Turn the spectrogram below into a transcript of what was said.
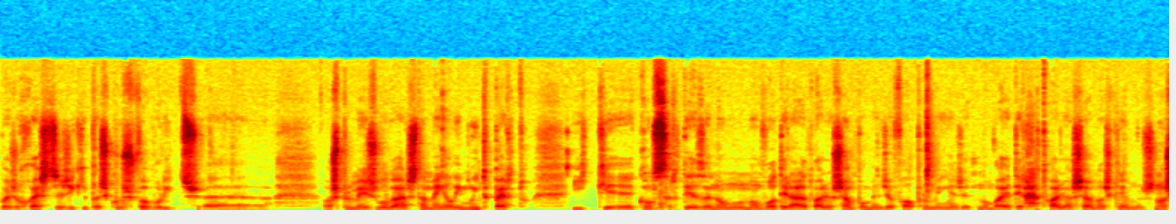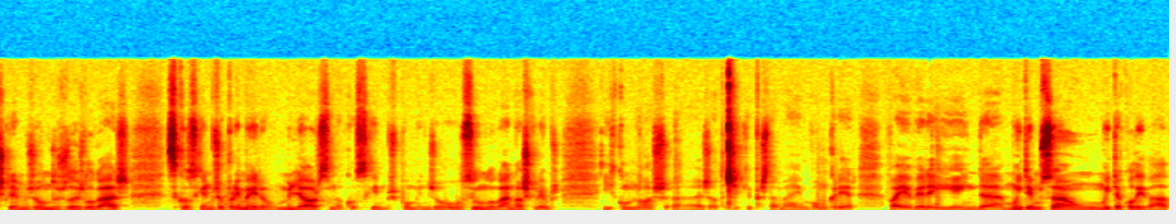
pois o resto das equipas com os favoritos aos primeiros lugares também ali muito perto. E que com certeza não, não vou tirar a toalha ao chão, pelo menos eu falo por mim, a gente não vai tirar a toalha ao chão, nós queremos, nós queremos um dos dois lugares, se conseguirmos o primeiro, melhor, se não conseguirmos pelo menos o, o segundo lugar, nós queremos, e como nós, as outras equipas também vão querer, vai haver aí ainda muita emoção, muita qualidade,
